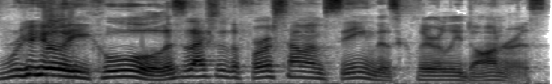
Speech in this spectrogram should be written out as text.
Really cool. This is actually the first time I'm seeing this clearly Donruss.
